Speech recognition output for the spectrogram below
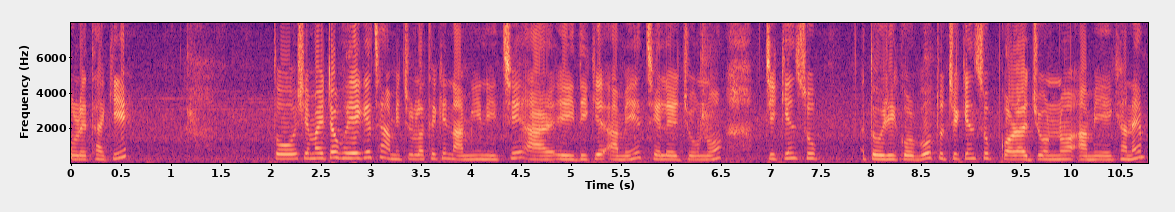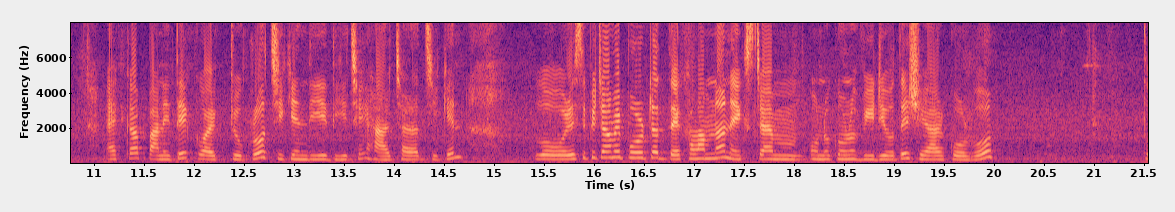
বলে থাকি। তো সেমাইটা হয়ে গেছে, আমি চুলা থেকে নামিয়ে নিচ্ছি। আর এই দিকে আমি ছেলের জন্য চিকেন স্যুপ তৈরি করব। তো চিকেন স্যুপ করার জন্য আমি এখানে এক কাপ পানিতে কয়েক টুকরো চিকেন দিয়ে দিয়েছি, হাড় ছাড়া চিকেন। তো রেসিপিটা আমি পুরোটা দেখালাম না নেক্সট টাইম অন্য কোনো ভিডিওতে শেয়ার করব। তো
